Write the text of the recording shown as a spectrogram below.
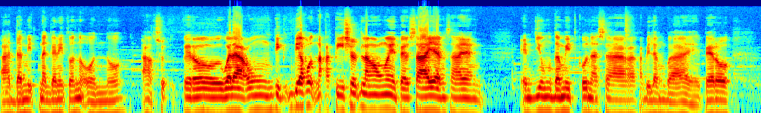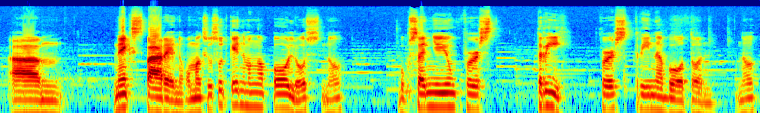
uh, damit na ganito noon, no? Actually, pero wala akong, hindi, hindi ako, naka-t-shirt lang ako ngayon, pero sayang, sayang. And yung damit ko nasa kabilang bahay. Pero, um, next pare, no? Kung magsusot kayo ng mga polos, no? Buksan nyo yung first three. First three na button, no?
